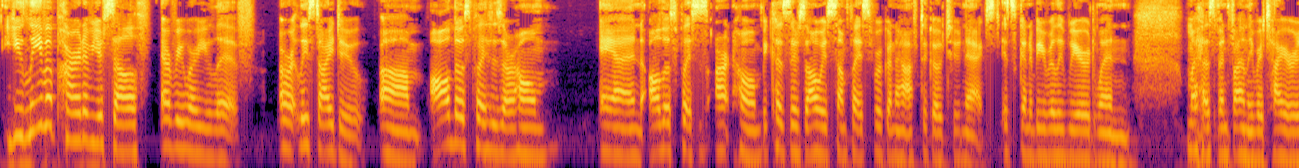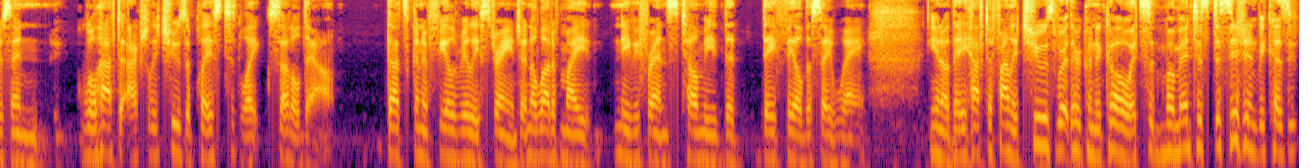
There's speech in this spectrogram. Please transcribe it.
You leave a part of yourself everywhere you live, or at least I do. Um, all those places are home and all those places aren't home because there's always some place we're going to have to go to next. It's going to be really weird when my husband finally retires and we'll have to actually choose a place to like settle down. That's going to feel really strange. And a lot of my Navy friends tell me that they feel the same way. You know, they have to finally choose where they're going to go. It's a momentous decision because it,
